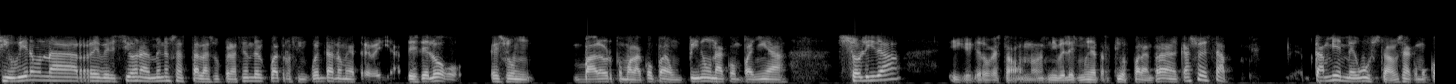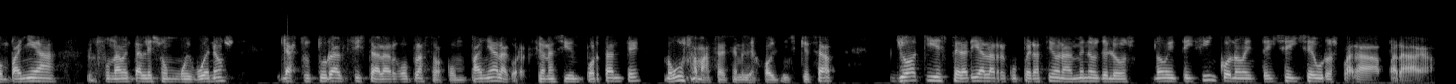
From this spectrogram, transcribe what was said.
si hubiera una reversión, al menos hasta la superación del 450, no me atrevería. Desde luego, es un valor como la Copa de un Pino, una compañía sólida y que creo que está a unos niveles muy atractivos para entrar. En el caso de SAP, también me gusta, o sea, como compañía, los fundamentales son muy buenos. La estructura alcista a largo plazo acompaña, la corrección ha sido importante. Me gusta más a SML Holdings que SAP. Yo aquí esperaría la recuperación al menos de los 95, 96 euros para, para,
